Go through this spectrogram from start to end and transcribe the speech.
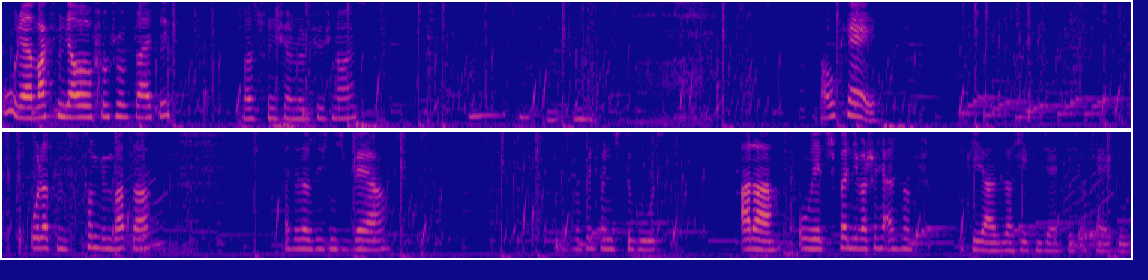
Uh, da wachsen die auch schon schon fleißig. Das finde ich ja natürlich nice. Okay. Oh, das ist ein Zombie im Wasser. Weiß jetzt natürlich nicht wer. Das ist auf jeden Fall nicht so gut. Ah, da. Oh, jetzt werden die wahrscheinlich alles noch. Okay, ja, da schießen die endlich. Okay, gut.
